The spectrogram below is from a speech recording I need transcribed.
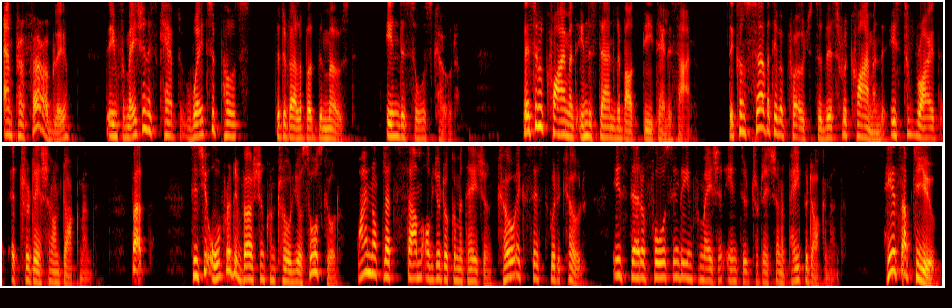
And preferably, the information is kept where it supports the developer the most, in the source code. There's a requirement in the standard about detail design. The conservative approach to this requirement is to write a traditional document. But since you already version control your source code, why not let some of your documentation coexist with the code instead of forcing the information into traditional paper document? Here it's up to you.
